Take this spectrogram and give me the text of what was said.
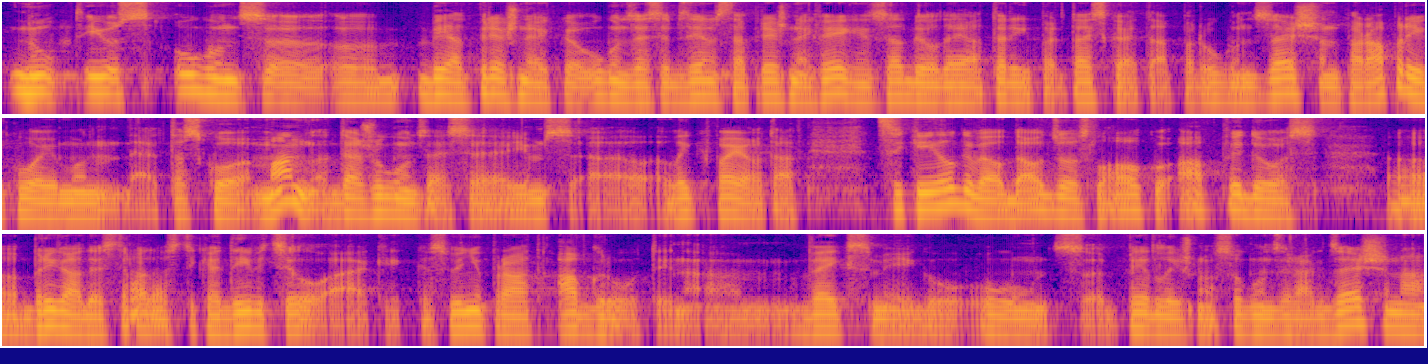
Nu, jūs uguns, uh, bijāt priekšnieki, ugunsdzēsības dienestā priekšnieki vieglis, atbildējāt arī par taiskaitā par ugunsdzēšanu, par aprīkojumu. Un tas, ko man daži ugunsdzēsēji jums uh, lika pajautāt, cik ilgi vēl daudzos lauku apvidos uh, brigādē strādās tikai divi cilvēki, kas viņuprāt apgrūtina um, veiksmīgu uguns, piedalīšanos ugunsgrēku dzēšanā.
